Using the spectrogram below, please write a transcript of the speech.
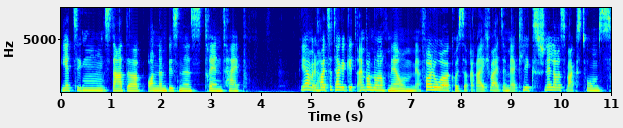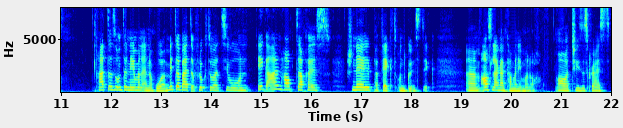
jetzigen Startup, Online-Business, Trend, Hype. Ja, weil heutzutage geht es einfach nur noch mehr um mehr Follower, größere Reichweite, mehr Klicks, schnelleres Wachstums. Hat das Unternehmen eine hohe Mitarbeiterfluktuation? Egal, Hauptsache ist schnell, perfekt und günstig. Ähm, auslagern kann man immer noch. Oh, Jesus Christ.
